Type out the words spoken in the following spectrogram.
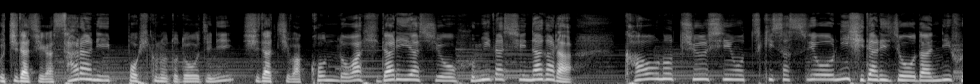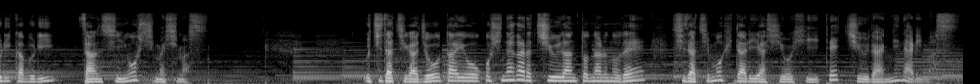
内立ちがさらに一歩引くのと同時に志立ちは今度は左足を踏み出しながら顔の中心を突き刺すように左上段に振りかぶり斬新を示します。内立ちが上体を起こしながら中段となるので志立ちも左足を引いて中段になります。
